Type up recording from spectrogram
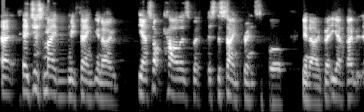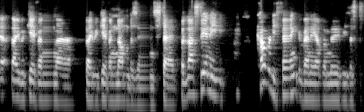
uh, it just made me think. You know, yeah, it's not colours, but it's the same principle. You know, but yeah, they, they were given uh, they were given numbers instead. But that's the only. Can't really think of any other movie that's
